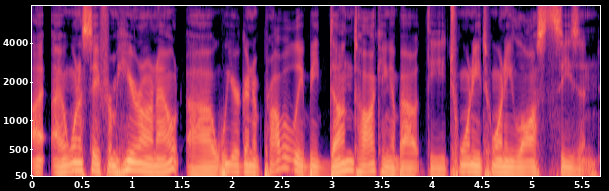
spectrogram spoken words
I, I want to say from here on out, uh, we are going to probably be done talking about the 2020 lost season.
